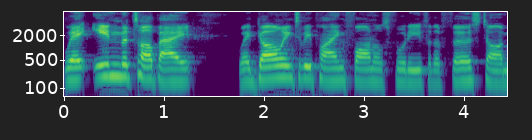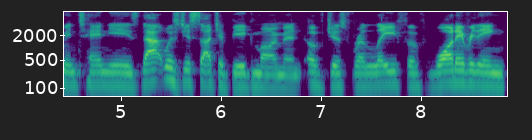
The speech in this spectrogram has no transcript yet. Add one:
We're in the top eight. We're going to be playing finals footy for the first time in 10 years. That was just such a big moment of just relief of what everything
